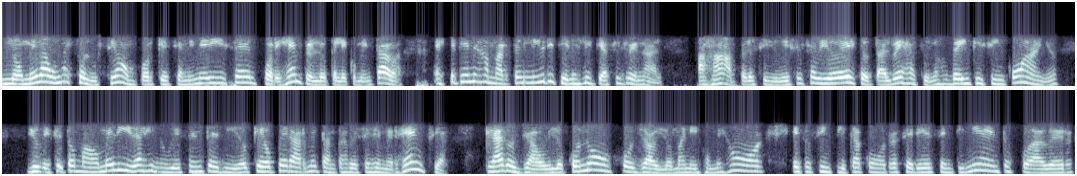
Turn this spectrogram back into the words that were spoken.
no me da una solución, porque si a mí me dicen, por ejemplo, lo que le comentaba, es que tienes a Marte en libre y tienes litiasis renal. Ajá, pero si hubiese sabido esto tal vez hace unos 25 años, yo hubiese tomado medidas y no hubiesen tenido que operarme tantas veces de emergencia. Claro, ya hoy lo conozco, ya hoy lo manejo mejor, eso se implica con otra serie de sentimientos, puede haber,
